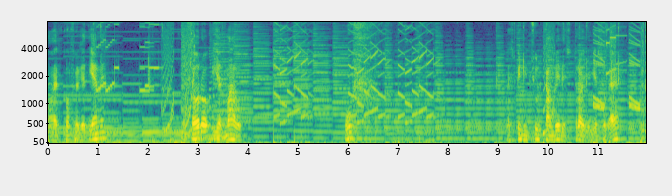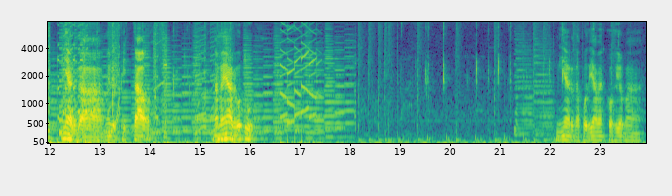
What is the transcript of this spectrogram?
A ver el cofre que tiene. Tesoro y el mago. Uf. Chul can be destroyer. ¿Y eso qué es? Mierda, me he despistado. Dame algo tú. Mierda, podía haber cogido más.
